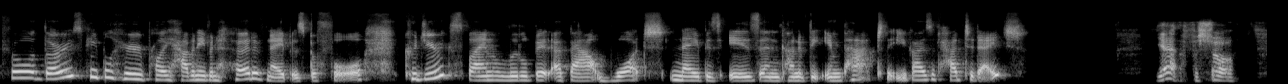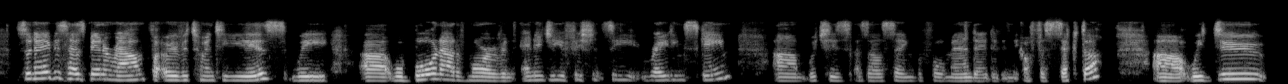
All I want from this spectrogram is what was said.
for those people who probably haven't even heard of NABERS before, could you explain a little bit about what NABERS is and kind of the impact that you guys have had to date? Yeah, for sure. So NABERS has been around for over 20 years. We uh, were born out of more of an energy efficiency rating scheme, um, which is, as I was saying before, mandated in the office sector. Uh, we do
